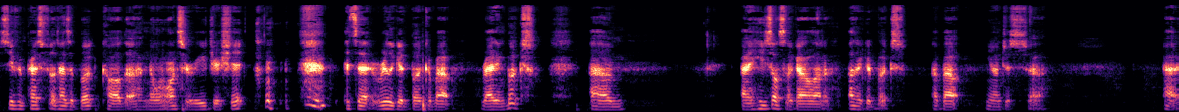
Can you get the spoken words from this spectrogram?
Steven Pressfield has a book called uh, No One Wants to Read Your Shit. it's a really good book about writing books. Um, uh, he's also got a lot of other good books about, you know, just uh, uh,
